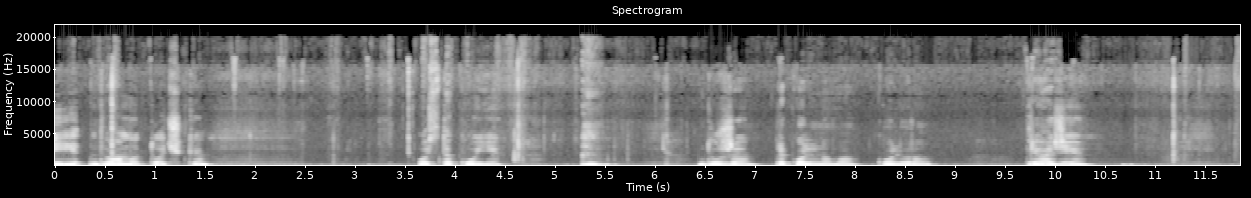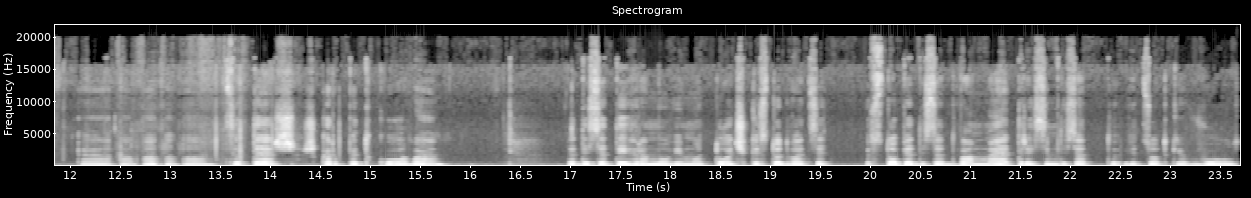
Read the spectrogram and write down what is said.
І два моточки ось такої дуже прикольного кольору пряжі. А-а-а-а. Це теж шкарпеткова, 50-грамові моточки, 120 152 метри, 70% вул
